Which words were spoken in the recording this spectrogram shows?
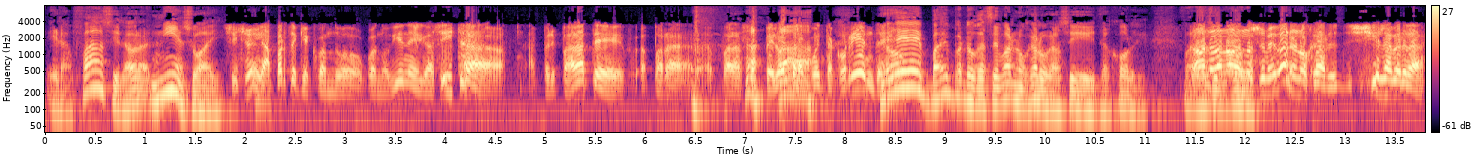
era fácil, ahora ni eso hay. Sí, sí, aparte que cuando, cuando viene el gasista, prepárate para, para hacer pelota la cuenta corriente, ¿no? Eh, para se van a enojar los gasistas, Jorge. No, no, no, no se me van a enojar, sí es la verdad.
